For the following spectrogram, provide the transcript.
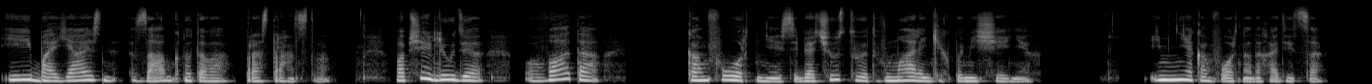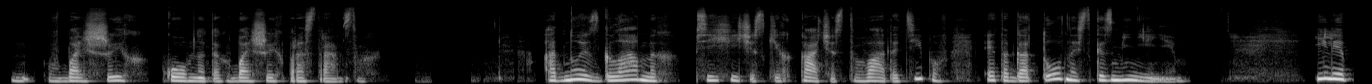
и боязнь замкнутого пространства. Вообще люди вата комфортнее себя чувствуют в маленьких помещениях. Им некомфортно находиться в больших комнатах, в больших пространствах. Одно из главных психических качеств вата-типов — это готовность к изменениям. Или,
